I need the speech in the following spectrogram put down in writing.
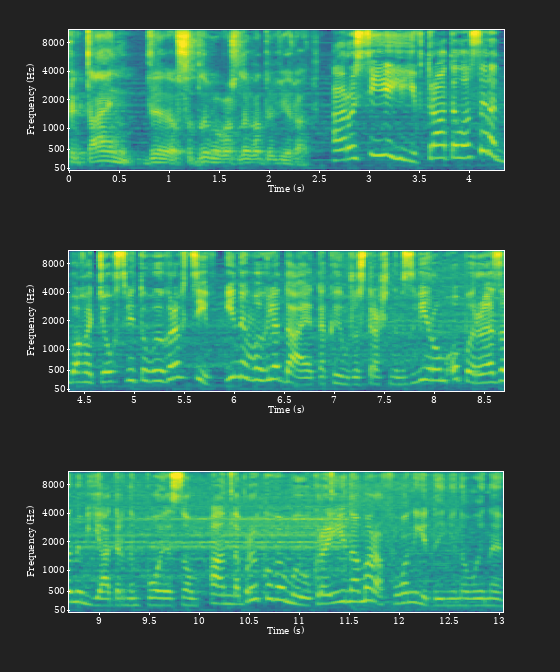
питань, де особливо важлива довіра. А Росія її втратила серед багатьох світових гравців і не виглядає таким же страшним звіром, оперезаним ядерним поясом. Анна Брикова, ми Україна, марафон. Єдині новини.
